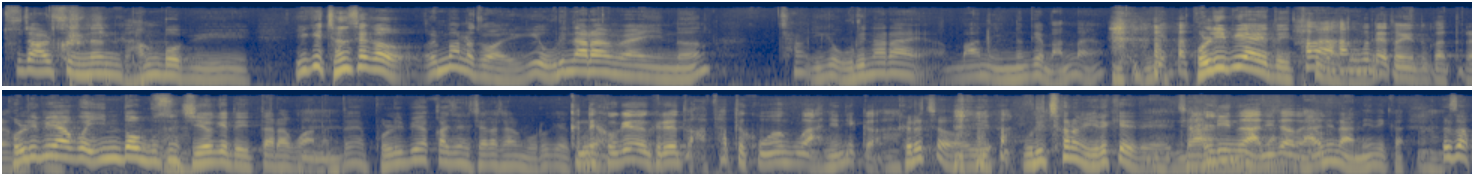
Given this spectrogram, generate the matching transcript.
투자할 수 있는 그러니까. 방법이 이게 전세가 얼마나 좋아요. 이게 우리나라만 있는 참 이게 우리나라만 있는 게 맞나요? 이게 볼리비아에도 있다고 한. 군데 더 있는 것 같더라고요. 볼리비아하고 인도 무슨 지역에 도 있다라고 하는데 볼리비아까지는 제가 잘 모르겠고. 네. 근데 거기는 그래도 아파트 공항구가 아니니까. 그렇죠. 이- 우리처럼 이렇게 돼. 잘 난리는. 아니잖아요. 난리는 아니니까. 그래서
